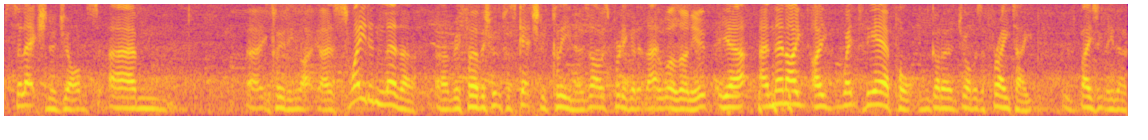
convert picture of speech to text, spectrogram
selection of jobs, um, uh, including like uh, suede and leather uh, refurbishment for Sketchley cleaners. I was pretty good at that. well done, you. Yeah, and then I, I went to the airport and got a job as a freight ape, basically the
